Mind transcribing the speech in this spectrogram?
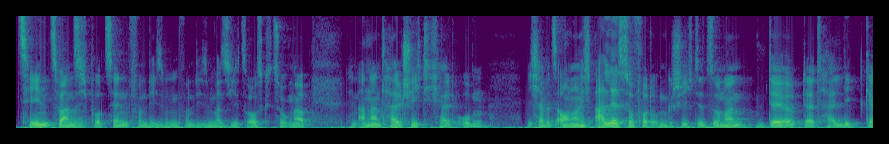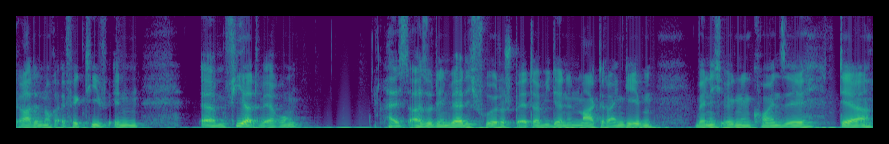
10, 20 Prozent von diesem, von diesem, was ich jetzt rausgezogen habe. Den anderen Teil schichte ich halt um. Ich habe jetzt auch noch nicht alles sofort umgeschichtet, sondern der, der Teil liegt gerade noch effektiv in ähm, Fiat-Währung. Heißt also, den werde ich früher oder später wieder in den Markt reingeben, wenn ich irgendeinen Coin sehe, der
